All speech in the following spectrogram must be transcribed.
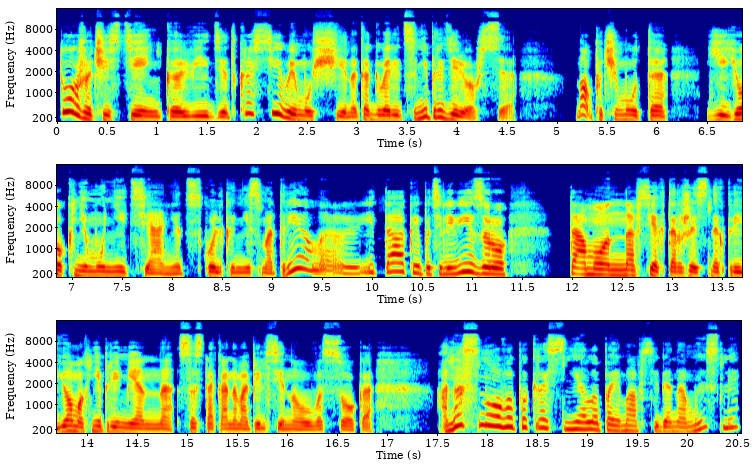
тоже частенько видит. Красивый мужчина, как говорится, не придерешься. Но почему-то ее к нему не тянет, сколько ни смотрела, и так, и по телевизору, там он на всех торжественных приемах непременно со стаканом апельсинового сока. Она снова покраснела, поймав себя на мысли,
